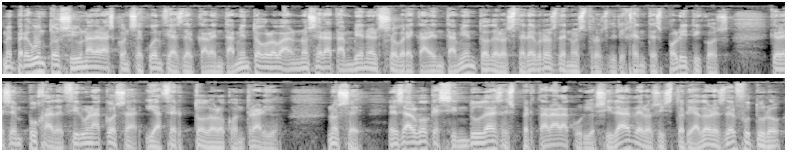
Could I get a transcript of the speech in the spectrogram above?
Me pregunto si una de las consecuencias del calentamiento global no será también el sobrecalentamiento de los cerebros de nuestros dirigentes políticos, que les empuja a decir una cosa y hacer todo lo contrario. No sé, es algo que sin dudas despertará la curiosidad de los historiadores del futuro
